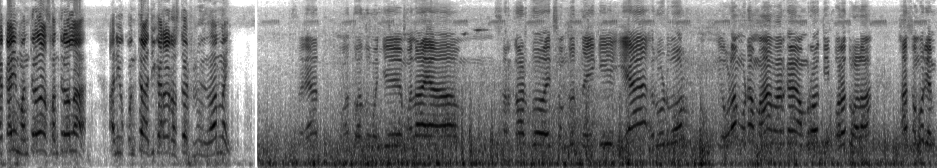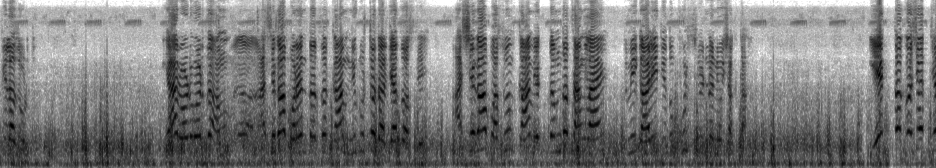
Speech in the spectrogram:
एकाही मंत्र्याला संत्र्याला आणि कोणत्या अधिकाऱ्याला रस्त्यावर फिरू देणार नाही. सगळ्यात महत्त्वाचं म्हणजे मला या सरकारचं एक समजत नाही की या रोडवर एवढा मोठा महामार्ग आहे अमरावती परतवाडा हा समोर एम पीला जोडतो. या रोडवरचं आम आशेगावपर्यंतचं काम निकृष्ट दर्जाचं असते. आशेगावपासून काम एकदम तर चांगलं आहे. तुम्ही गाडी तिथून फुल स्पीडनं नेऊ शकता. एक तर कसे ते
